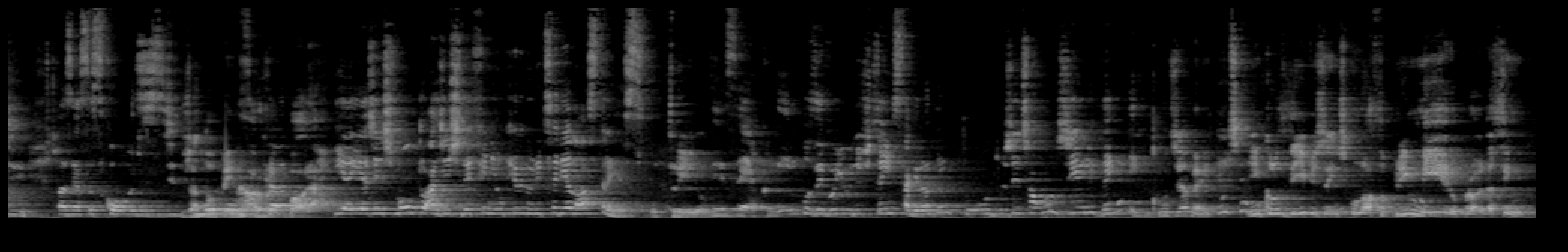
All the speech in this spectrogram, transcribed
de fazer essas coisas. De Já tô bem na hora, música." vamos embora. E aí a gente montou, a gente definiu que o Unity seria nós três. O trio. Exactly. Inclusive o Unity tem Instagram, tem tudo. Gente, algum dia ele vem aí. Um dia vem. Um dia. Inclusive, gente, o nosso primeiro projeto, assim,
